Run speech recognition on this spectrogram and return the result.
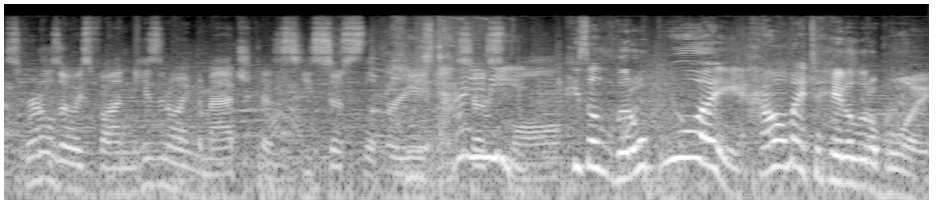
Squirtle's always fun. He's annoying to match because he's so slippery He's and tiny. so small. He's a little boy. How am I to hit a little boy?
